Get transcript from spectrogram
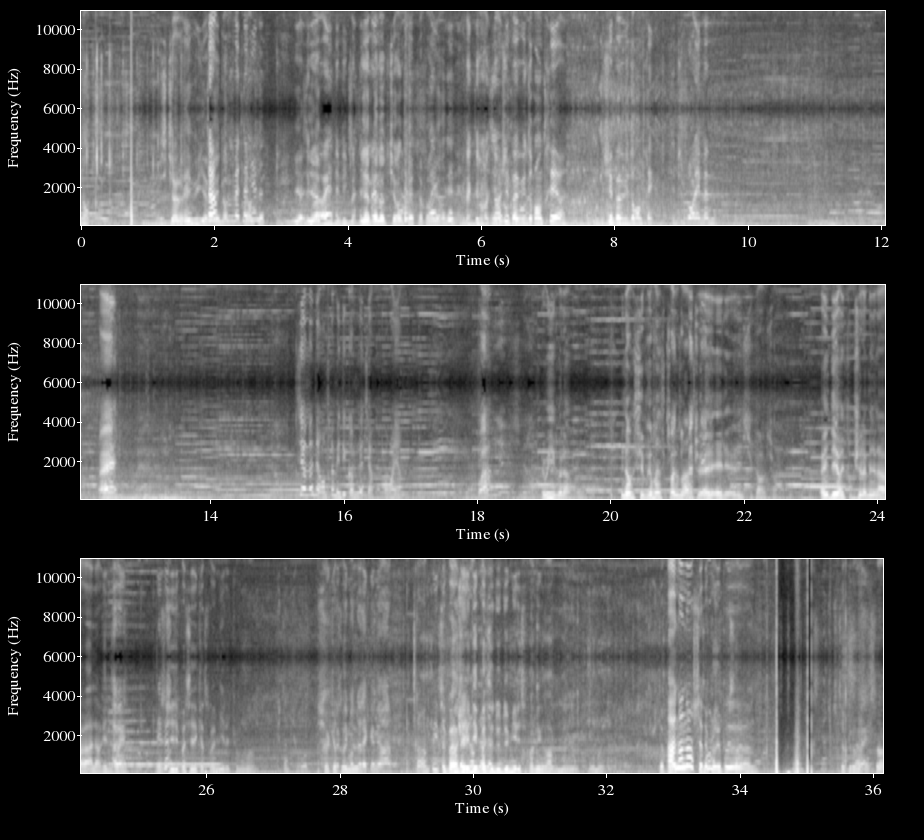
non. Parce tu avais rien vu, il y Tiens, avait tu un peux autre qui rentrait. Il y a, y ouais, y pas d'autre qui rentrait, t'as pas Ouais, regardé. Exactement. Non, j'ai pas vu de rentrée. ouais. J'ai pas vu de rentrée. C'est toujours les mêmes. Ouais. Y en a des rentrées, mais des comme le tien, pour rien. Quoi? Oui, voilà. Mais non, mais c'est vraiment ce qui me manque. Elle, elle- elle est super, tu vois. Et D'ailleurs, il faut que je l'amène à la, à la révision. Ah ouais? Déjà? J'ai dépassé les 80 000 depuis un moment. Putain, tu roules. Je suis à Tu peux montrer 82. la caméra Attends, un peu, il C'est peut pas grave, je dépassé de là-dedans. 2000 et c'est pas bien grave, mais. bon. Je Ah t'appellerai- non, non, je c'est bon, t'appellerai pour peux. ça. euh, Je t'appellerai ouais pour ça.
